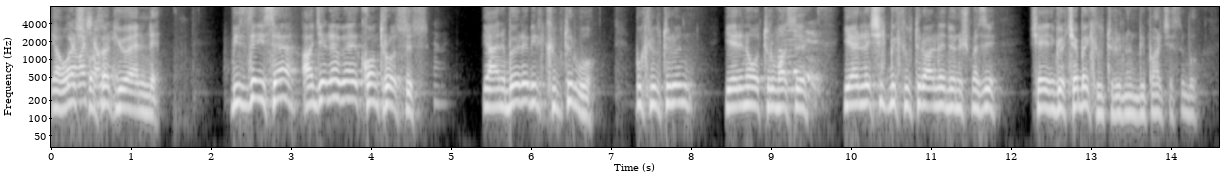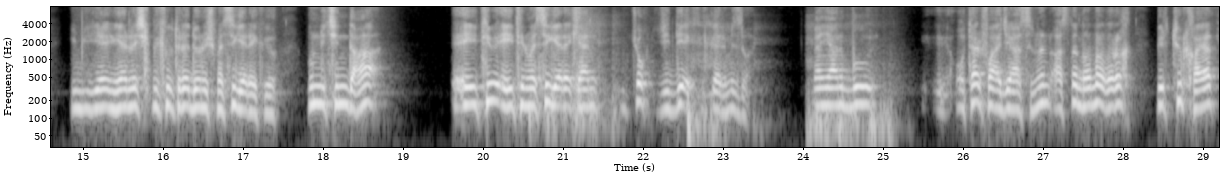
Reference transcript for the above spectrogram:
Yavaş, Yavaş fakat ama- güvenli. Bizde ise acele ve kontrolsüz. Yani böyle bir kültür bu. Bu kültürün yerine oturması, Hallederiz. yerleşik bir kültür haline dönüşmesi, şey göçebe kültürünün bir parçası bu. Ye- Yerleşik bir kültüre dönüşmesi gerekiyor. Bunun için daha eğitim eğitilmesi gereken çok ciddi eksiklerimiz var. Ben yani bu e, otel faciasının aslında normal olarak bir Türk hayat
